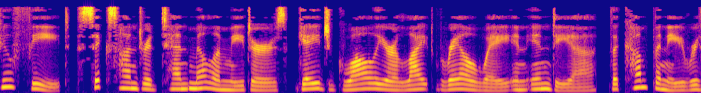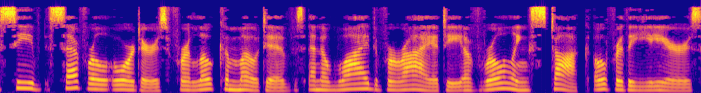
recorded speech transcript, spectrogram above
2 feet 610 mm gauge Gwalior Light Railway in India, the company received several orders for locomotives and a wide variety of rolling stock over the years,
